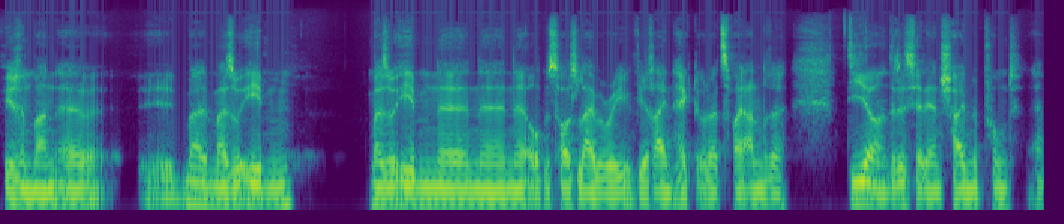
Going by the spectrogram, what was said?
während man äh, mal, mal so eben mal so eben eine, eine, eine Open Source Library wie reinhackt oder zwei andere, die ja, und das ist ja der entscheidende Punkt, äh,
